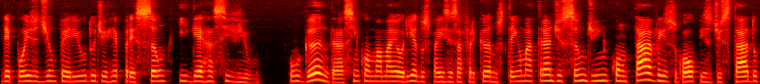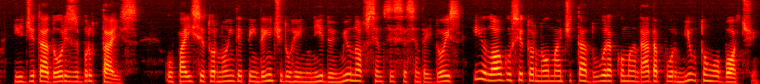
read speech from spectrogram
depois de um período de repressão e guerra civil. Uganda, assim como a maioria dos países africanos, tem uma tradição de incontáveis golpes de Estado e ditadores brutais. O país se tornou independente do Reino Unido em 1962 e logo se tornou uma ditadura comandada por Milton Obote.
